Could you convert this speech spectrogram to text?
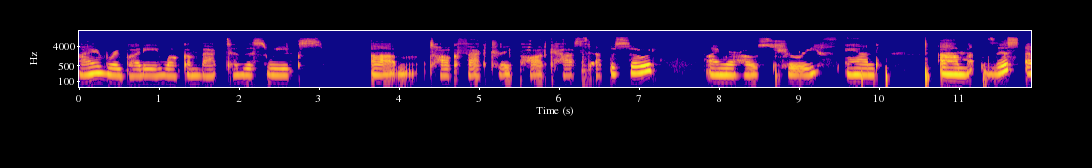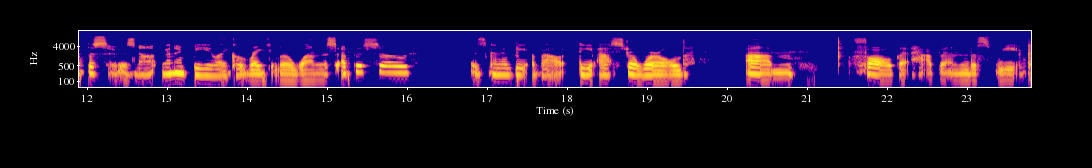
Hi, everybody. Welcome back to this week's um, Talk Factory podcast episode. I'm your host, Sharif, and um, this episode is not going to be like a regular one. This episode is going to be about the Astroworld um, fall that happened this week.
